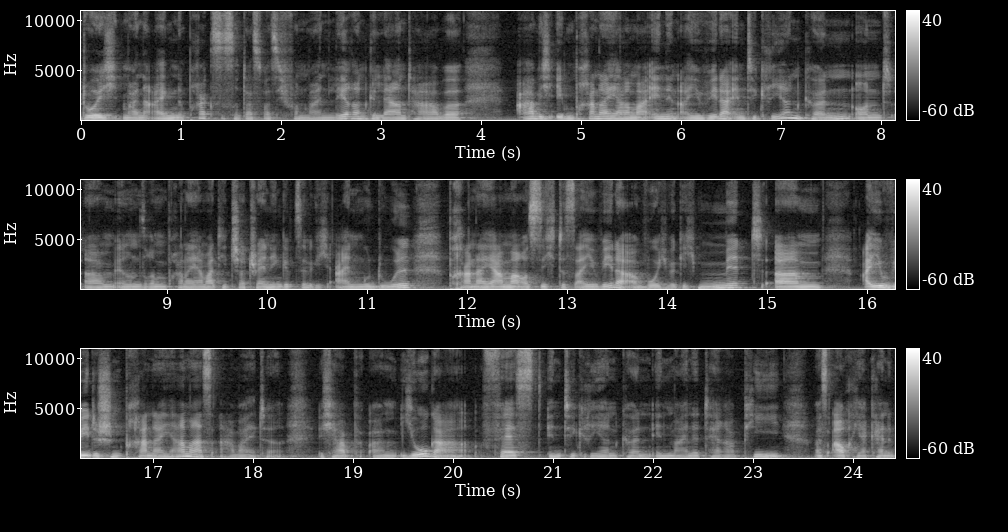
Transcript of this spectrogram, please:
durch meine eigene Praxis und das, was ich von meinen Lehrern gelernt habe, habe ich eben Pranayama in den Ayurveda integrieren können. Und ähm, in unserem Pranayama Teacher Training gibt es ja wirklich ein Modul, Pranayama aus Sicht des Ayurveda, wo ich wirklich mit ähm, ayurvedischen Pranayamas arbeite. Ich habe ähm, Yoga fest integrieren können in meine Therapie, was auch ja keine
